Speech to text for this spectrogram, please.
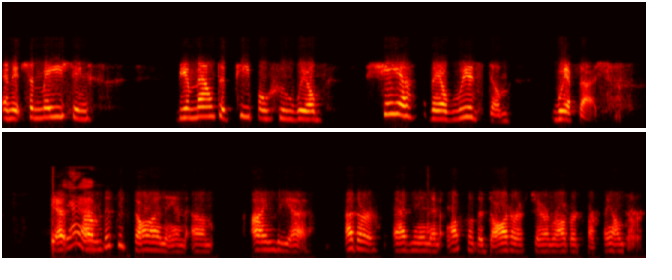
And it's amazing the amount of people who will share their wisdom with us. Yes, yeah. um, this is Dawn, and um, I'm the uh, other admin and also the daughter of Sharon Roberts, our founder.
